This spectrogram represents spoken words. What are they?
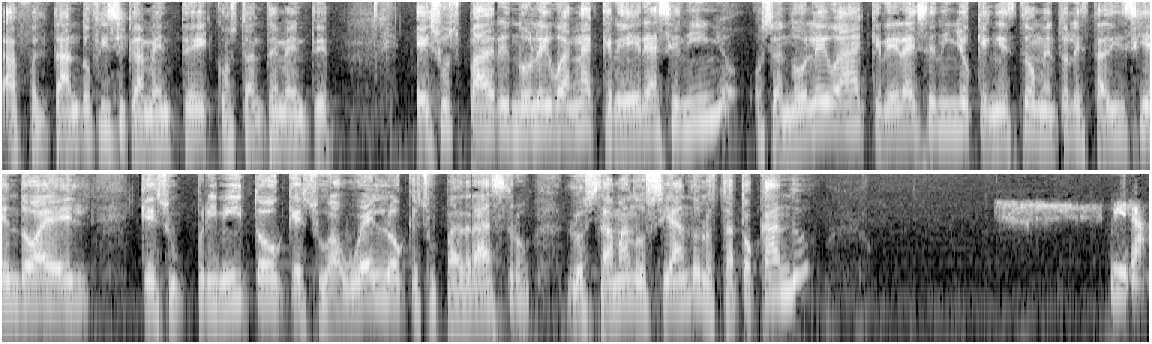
afectando físicamente constantemente. ¿Esos padres no le van a creer a ese niño? O sea, no le van a creer a ese niño que en este momento le está diciendo a él que su primito, que su abuelo, que su padrastro lo está manoseando, lo está tocando. Mira,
